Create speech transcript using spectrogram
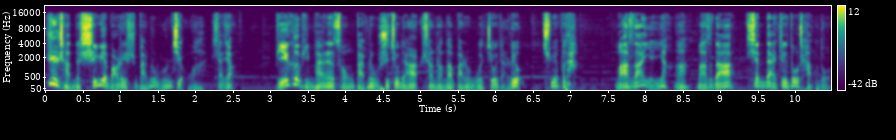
日产的十月保值率是百分之五十九啊，下降。别克品牌呢从百分之五十九点二上涨到百分之五十九点六，区别不大。马自达也一样啊，马自达、现代这个都差不多。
